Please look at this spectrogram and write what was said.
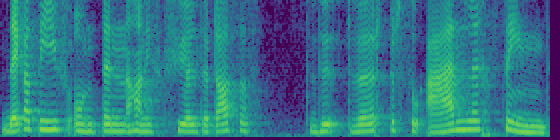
negativ und dann habe ich das Gefühl, durch das, dass die Wörter so ähnlich sind,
